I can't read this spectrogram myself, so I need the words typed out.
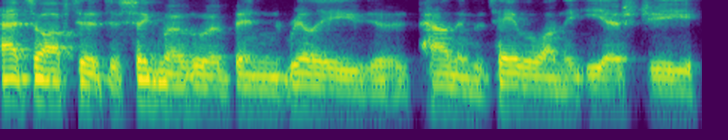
hats off to, to Sigma, who have been really pounding the table on the ESG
